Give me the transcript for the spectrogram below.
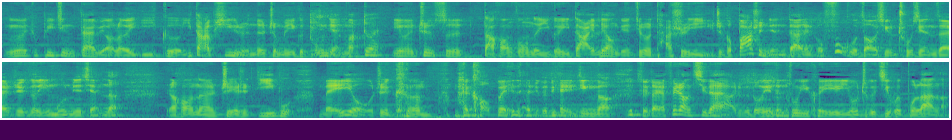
因为这毕竟代表了一个一大批人的这么一个童年嘛。对因为这次大黄蜂的一个一大亮点就是它是以这个八十年代的一个复古造型出现在这个荧幕面前的。然后呢，这也是第一部没有这个 卖拷贝的这个变形金刚，所以大家非常期待啊，这个东西终于可以有这个机会不烂了。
